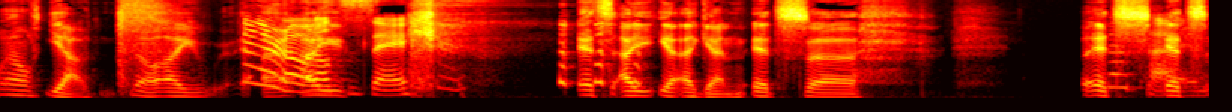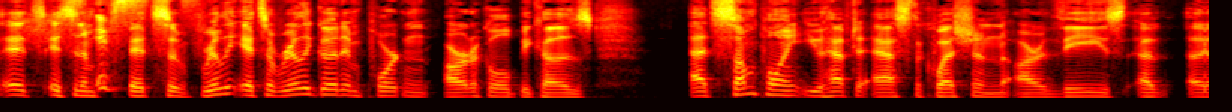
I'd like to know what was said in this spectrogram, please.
Well yeah. No i i don't know what I- else to say. It's i yeah again it's uh it's No it's it's it's an If- it's a really it's a really good important article because at some point you have to ask the question are these a, a,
